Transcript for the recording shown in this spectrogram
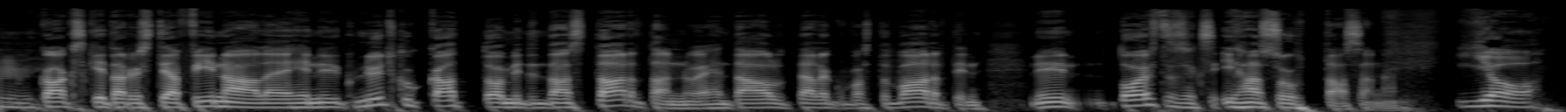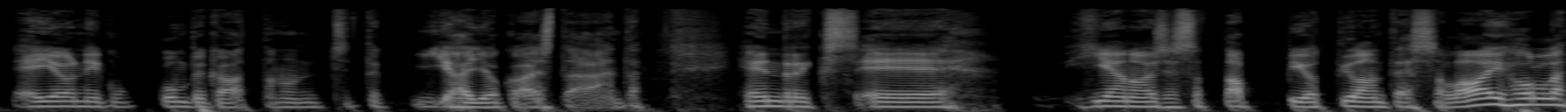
mm. kaksi kitaristia finaaleihin, niin nyt kun katsoo, miten tämä on startannut, eihän tämä ollut täällä kuin vasta vartin, niin toistaiseksi ihan suht tasainen. Joo, ei ole niinku kumpikaan ottanut nyt sitten ihan jokaista ääntä. Henriks ee, hienoisessa tappiotilanteessa Laiholle.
